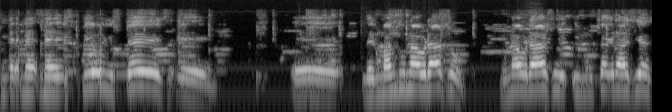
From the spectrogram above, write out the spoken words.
me, me, despido de ustedes. Eh, eh, les mando un abrazo, un abrazo y muchas gracias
